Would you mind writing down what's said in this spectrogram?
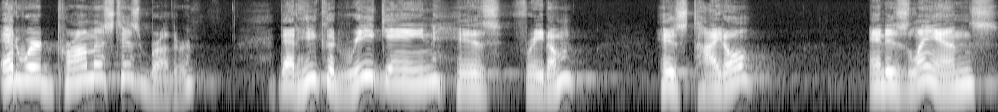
Edward promised his brother that he could regain his freedom his title, and his lands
